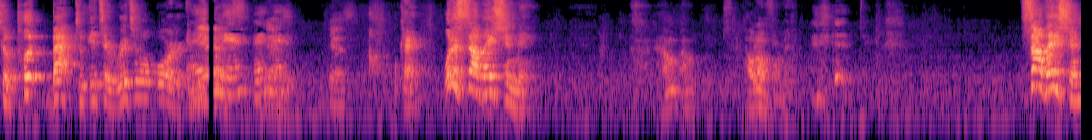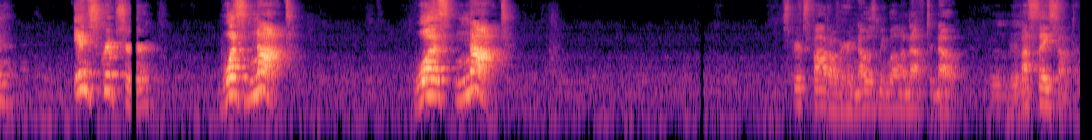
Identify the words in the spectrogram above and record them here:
To put back to its original order. And Amen. Amen. Yes. Okay. What does salvation mean? I'm, I'm, hold on for a minute. salvation in Scripture was not, was not. Spiritual Father over here knows me well enough to know if I say something,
